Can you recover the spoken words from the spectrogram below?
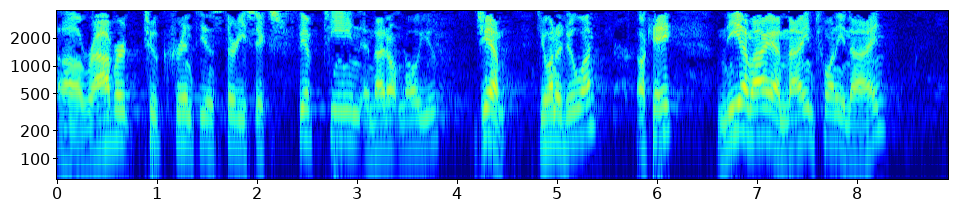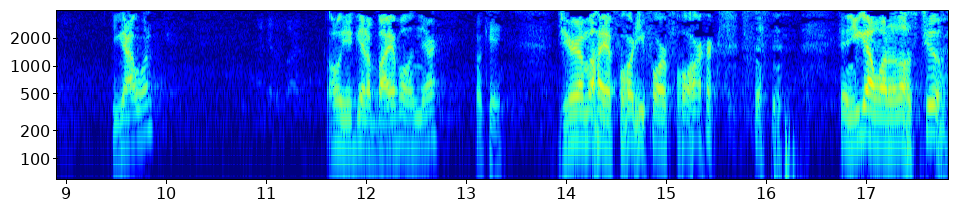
Uh, Robert 2 Corinthians 36:15, and I don't know you. Jim, do you want to do one? Okay. Nehemiah 9:29. You got one? Oh, you get a Bible in there? Okay. Jeremiah 44:4. and you got one of those too.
